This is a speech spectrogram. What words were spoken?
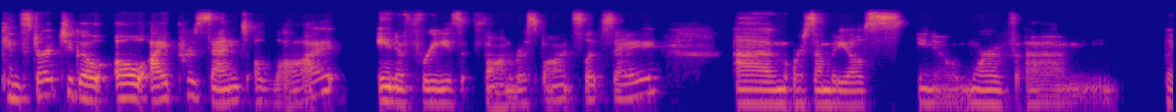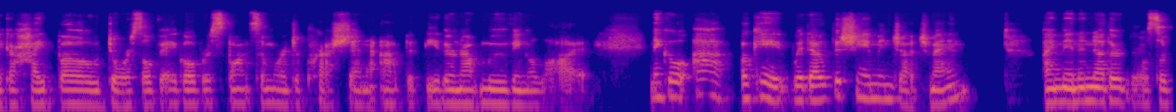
can start to go, oh, I present a lot in a freeze fawn response, let's say, um, or somebody else, you know, more of um, like a hypo dorsal vagal response, some more depression, apathy. They're not moving a lot. And they go, ah, okay, without the shame and judgment, I'm in another dorsal,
